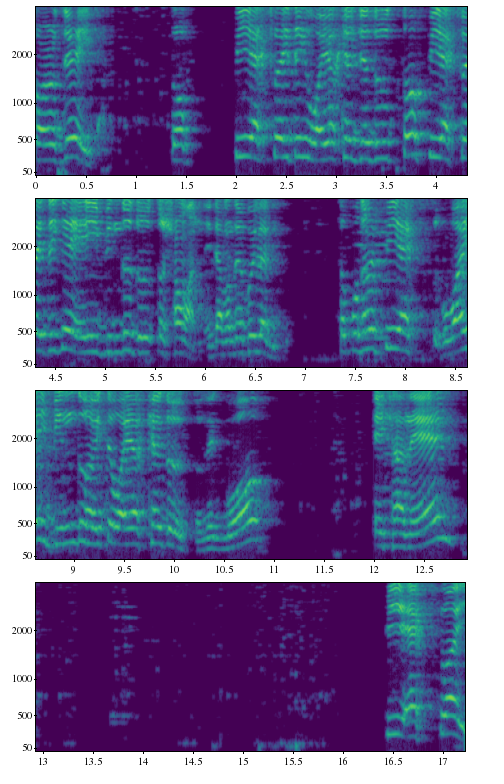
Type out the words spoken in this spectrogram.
করো যে এইটা। তো পি এক্স ওয়াই থেকে ওয়াই অক্ষের যে দূরত্ব পি এক্স ওয়াই থেকে এই বিন্দু দূরত্ব সমান। এটা আমাদের বইলা দিছে তো প্রথমে পি এক্স ওয়াই বিন্দু হইতে ওয়াই অক্ষের দূরত্ব লিখব। এখানে P X Y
